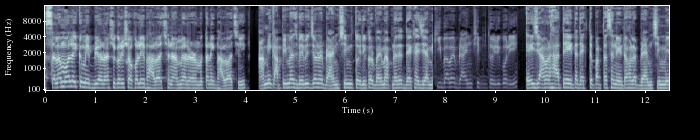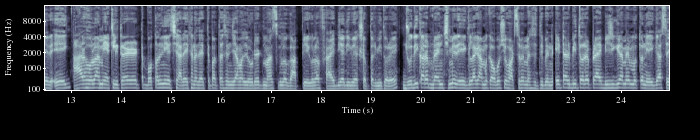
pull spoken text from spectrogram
আসসালামু আলাইকুম ইব্রিয়ান আশা করি সকলেই ভালো আছেন। আমি আল্লাহর রহমতে অনেক ভালো আছি। আমি গাপি মাছ বেবির জন্য ব্রাইম সিম তৈরি করব। আমি আপনাদের দেখাই যে আমি কীভাবে ব্রাইম সিম তৈরি করি? এই যে আমার হাতে এটা দেখতে পারতেছেন এটা হলো ব্রাইম সিমের এগ। আর হলো আমি এক লিটারের একটা বোতল নিয়েছি আর এখানে দেখতে পারতেছেন যে আমার লোডেড মাছগুলো গাপ্পি এগুলো ফ্রাই দিয়ে দিবে এক সপ্তাহের ভিতরে। যদি কারও ব্রাইম সিমের এগ লাগে আমাকে অবশ্যই হোয়াটসঅ্যাপে মেসেজ দিবেন। এটার ভিতরে প্রায় বিশ গ্রামের মতন এগ আছে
